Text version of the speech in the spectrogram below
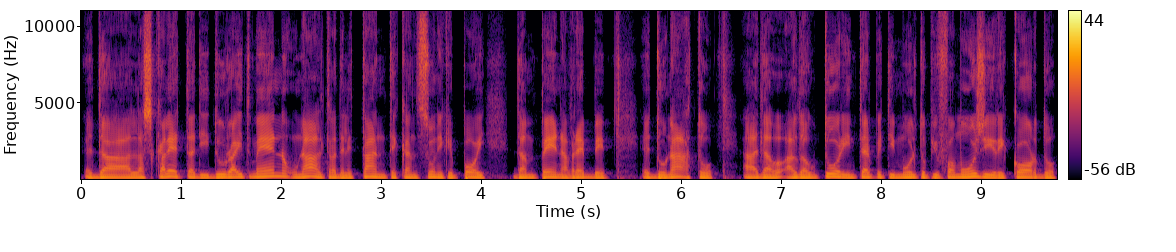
eh, dalla scaletta di Do Right Man un'altra delle tante canzoni che poi Dampena avrebbe eh, donato ad, ad autori e interpreti molto più famosi. Ricordo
